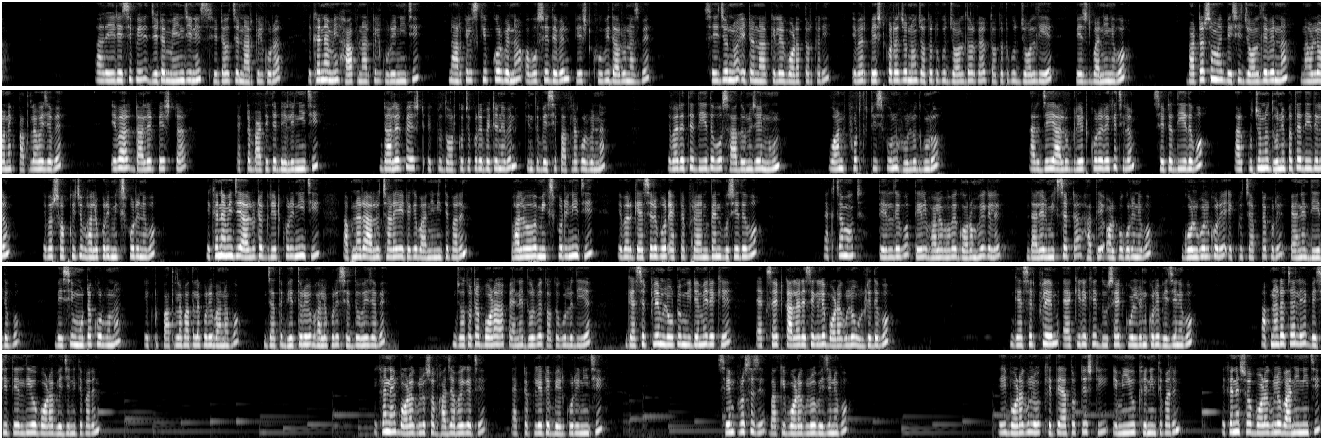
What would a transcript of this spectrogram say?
আর এই রেসিপির যেটা মেন জিনিস সেটা হচ্ছে নারকেল কোড়া। এখানে আমি হাফ নারকেল কুড়ে নিয়েছি। নারকেল স্কিপ করবে না, অবশ্যই দেবেন টেস্ট খুবই দারুণ আসবে। সেই জন্য এটা নারকেলের বড়ার তরকারি। এবার পেস্ট করার জন্য যতটুকু জল দরকার ততটুকু জল দিয়ে পেস্ট বানিয়ে নেব। বাটার সময় বেশি জল দেবেন না নাহলে অনেক পাতলা হয়ে যাবে। এবার ডালের পেস্টটা একটা বাটিতে ঢেলে নিয়েছি। ডালের পেস্ট একটু দরকচে করে বেটে নেবেন, কিন্তু বেশি পাতলা করবেন না। এবার এতে দিয়ে দেবো স্বাদ অনুযায়ী নুন ওয়ান ফোর্থ টিস্পুন হলুদ গুঁড়ো। আর যেই আলু গ্রেট করে রেখেছিলাম, সেটা দিয়ে দেবো। আর কুচনো ধনে পাতা দিয়ে দিলাম। এবার সব কিছু ভালো করে মিক্স করে নেব। এখানে আমি যে আলুটা গ্রেট করে নিয়েছি, আপনারা আলু ছাড়াই এটাকে বানিয়ে নিতে পারেন। ভালোভাবে মিক্স করে নিয়েছি। এবার গ্যাসের ওপর একটা ফ্রাইং প্যান বসিয়ে দেব। এক চামচ তেল দেব। তেল ভালোভাবে গরম হয়ে গেলে ডালের মিক্সচারটা হাতে অল্প করে নেব। গোল গোল করে একটু চ্যাপটা করে প্যানে দিয়ে দেব। বেশি মোটা করব না, একটু পাতলা পাতলা করে বানাবো, যাতে ভেতরেও ভালো করে সেদ্ধ হয়ে যাবে। যতটা বড়া প্যানে ধরবে ততগুলো দিয়ে গ্যাসের ফ্লেম লো টু মিডিয়ামে রেখে এক সাইড কালার এসে গেলে বড়াগুলো উল্টে দেব। গ্যাসের ফ্লেম একই রেখে দু সাইড গোল্ডেন করে ভেজে নেব। আপনারা চাইলে বেশি তেল দিয়েও বড়া ভেজে নিতে পারেন। এখানে বড়াগুলো সব ভাজা হয়ে গেছে। একটা প্লেটে বের করে নিয়েছি। সেম প্রসেসে বাকি বড়াগুলো ভেজে নেব। এই বড়াগুলো খেতে এত টেস্টি এমনিও খেয়ে নিতে পারেন। এখানে সব বড়াগুলো বানিয়ে নিয়েছি।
